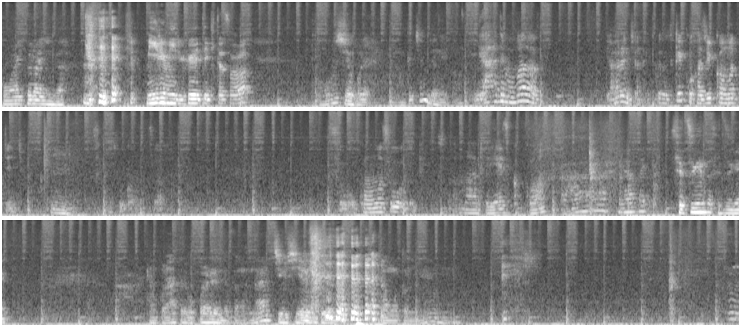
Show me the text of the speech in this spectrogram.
ホワイトラインが。みるみる増えてきたぞ。どうしようこれ。負けちゃうんじゃねえかいやーでもまだあるんじゃない？結構端っこ余ってんじゃん。うん。そうそうかもさそうこもそうだけどさ。まあとりあえずここは。あーやばい。節減だ節減。でもこれ後で怒られるんだから何ちゅう試合してるの元にね。うーん。い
